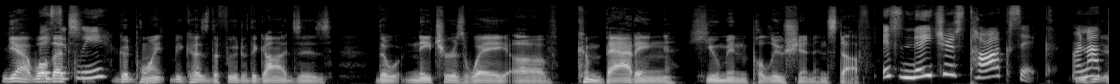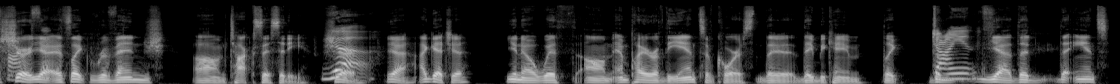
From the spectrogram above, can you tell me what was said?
Yeah, well, Basically- that's good point because the food of the gods is the nature's way of combating human pollution and stuff. It's nature's toxic, or not? Toxic. Sure, yeah, it's like revenge um, toxicity. Sure. Yeah. yeah, I get you. You know, with um, Empire of the Ants, of course, they they became like the- Giants. Yeah, the the ants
